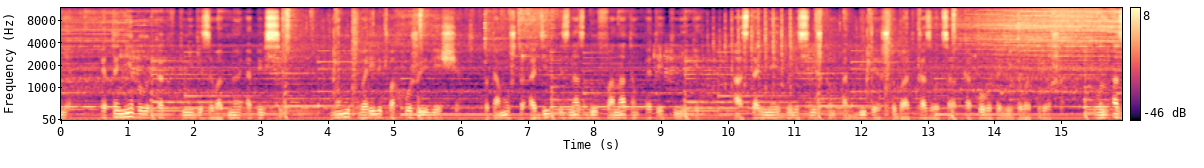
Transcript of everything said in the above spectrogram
нет. Это не было как в книге «Заводной апельсин». Но мы творили похожие вещи, потому что один из нас был фанатом этой книги, а остальные были слишком отбитые, чтобы отказываться от какого-то лютого трэша. У нас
